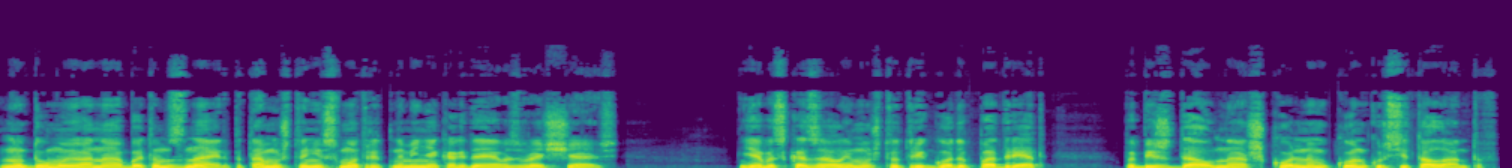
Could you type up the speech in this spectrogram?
Но думаю, она об этом знает, потому что не смотрит на меня, когда я возвращаюсь. Я бы сказал ему, что три года подряд – побеждал на школьном конкурсе талантов,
